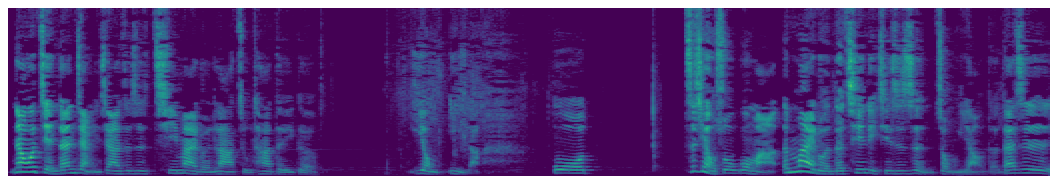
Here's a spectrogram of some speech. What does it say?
那我简单讲一下，就是七脉轮蜡烛它的一个用意啦。我之前有说过嘛，脉轮的清理其实是很重要的，但是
